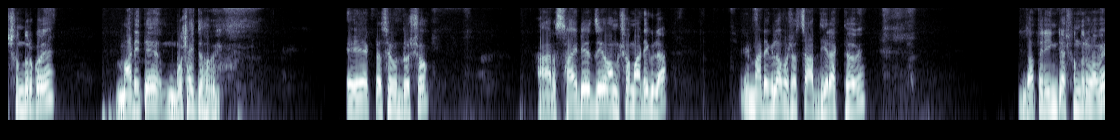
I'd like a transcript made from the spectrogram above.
সুন্দর করে মাটিতে বসাইতে হবে। এই একটা হচ্ছে উদ্দেশ্য। আর সাইডের যে অংশ মাটিগুলা, এই মাটিগুলো অবশ্য চাপ দিয়ে রাখতে হবে। যাতে রিংটা সুন্দরভাবে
